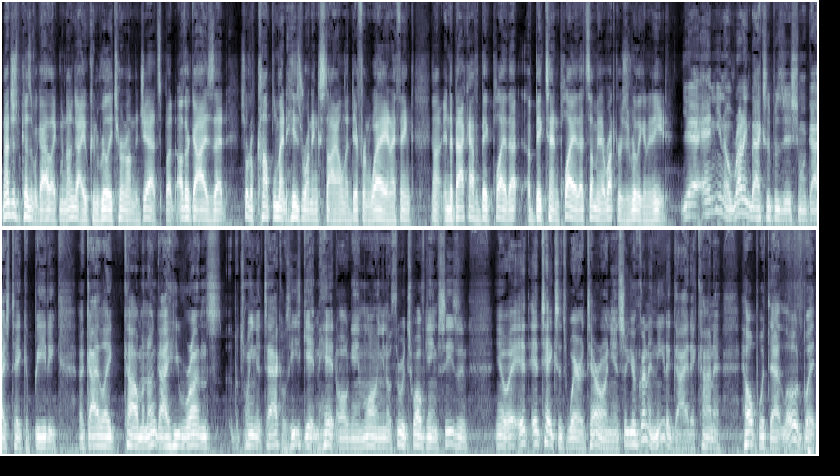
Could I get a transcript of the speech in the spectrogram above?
not just because of a guy like Monangai who can really turn on the Jets, but other guys that sort of complement his running style in a different way. And I think uh, in the back half of big play, that a Big Ten play, that's something that Rutgers is really going to need. Yeah, and you know, running back's a position where guys take a beating. A guy like Kyle Monangai, he runs between the tackles. He's getting hit all game long. You know, through a 12 game season, you know, it, it takes its wear and tear on you. And so you're going to need a guy to kind of help with that load. But,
